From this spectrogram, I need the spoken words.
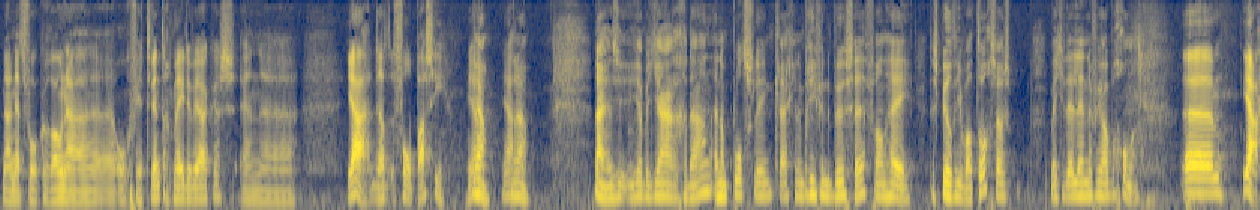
naar net voor corona ongeveer twintig medewerkers. En ja, dat vol passie. Ja, ja. ja. ja. Nou, je, je, hebt het jaren gedaan en dan plotseling krijg je een brief in de bus hè, van... hé, hey, er speelt hier wat toch? Zo is beetje de ellende voor jou begonnen. Um, ja,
